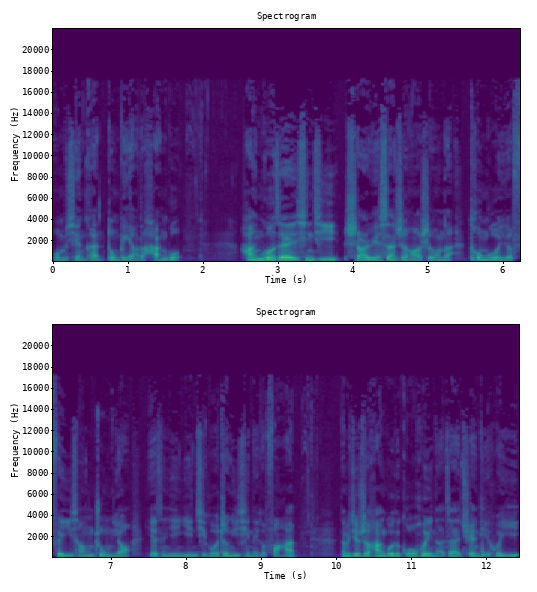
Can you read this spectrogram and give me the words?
我们先看东北亚的韩国。韩国在星期一十二月三十号的时候呢，通过一个非常重要，也曾经引起过争议性的一个法案。那么就是韩国的国会呢，在全体会议，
